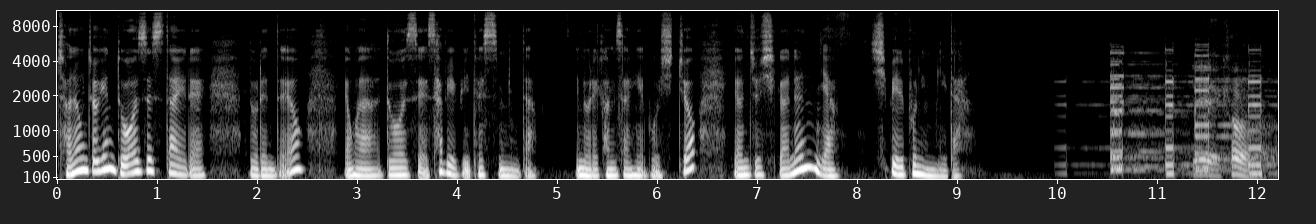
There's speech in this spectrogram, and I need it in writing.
전형적인 도어즈 스타일의 노래인데요. 영화 도어즈에 삽입이 됐습니다. 이 노래 감상해 보시죠. 연주 시간은 약 11분입니다. Yeah, 세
